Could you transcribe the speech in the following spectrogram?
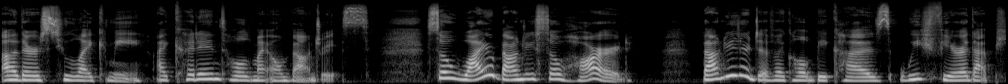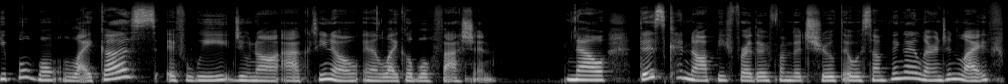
others to like me. I couldn't hold my own boundaries. So, why are boundaries so hard? Boundaries are difficult because we fear that people won't like us if we do not act, you know, in a likable fashion. Now, this cannot be further from the truth. It was something I learned in life,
